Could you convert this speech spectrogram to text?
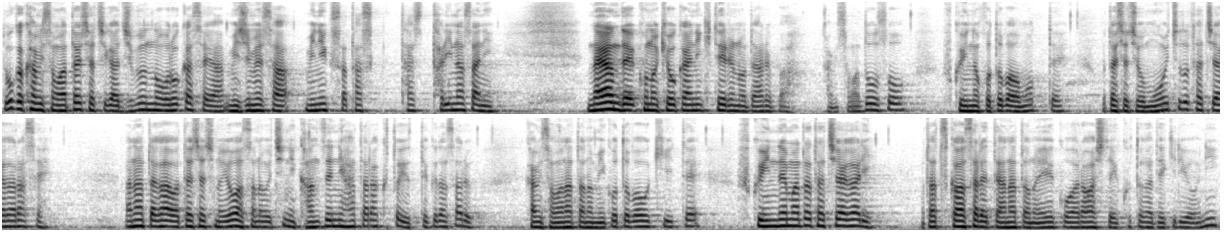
どうか神様私たちが自分の愚かさや惨めさ醜さ足りなさに悩んでこの教会に来ているのであれば神様どうぞ福音の言葉を持って私たちをもう一度立ち上がらせあなたが私たちの弱さのうちに完全に働くと言ってくださる神様あなたの御言葉を聞いて福音でまた立ち上がりまた使わされてあなたの栄光を表していくことができるように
